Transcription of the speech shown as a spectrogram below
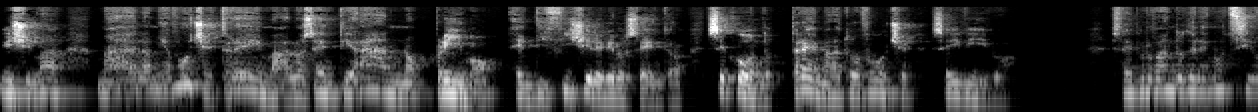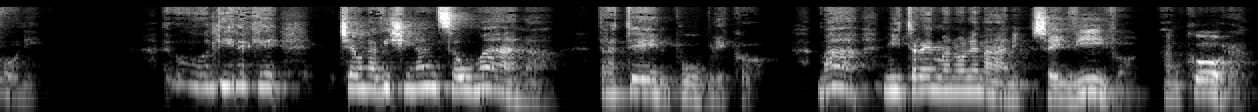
Dici, ma, ma, la mia voce trema, lo sentiranno? Primo, è difficile che lo sentano. Secondo, trema la tua voce, sei vivo, stai provando delle emozioni. E vuol dire che c'è una vicinanza umana tra te e il pubblico. Ma mi tremano le mani, sei vivo ancora.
